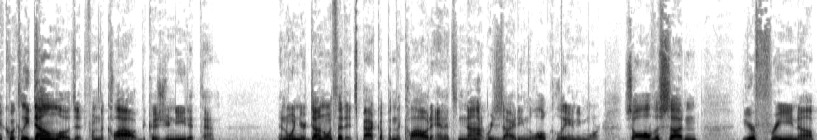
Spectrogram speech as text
it quickly downloads it from the cloud because you need it then. And when you're done with it, it's back up in the cloud and it's not residing locally anymore. So all of a sudden, you're freeing up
